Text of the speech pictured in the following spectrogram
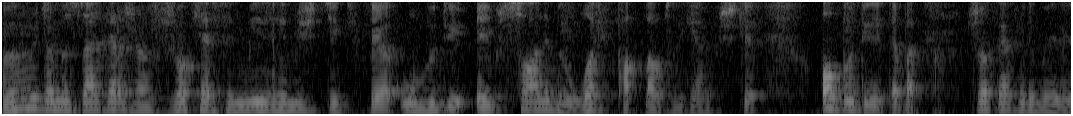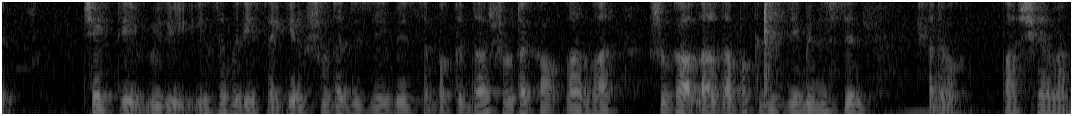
Öbür videomuzda arkadaşlar Joker filmi izlemiştik ve o video efsane bir like patlaması gelmişti. O videoyu da bak Joker filmini çektiği videoyu izlemediysen gelip şurada izleyebilirsin. Bakın daha şurada kartlar var. Şu kartlarda bakın izleyebilirsin. Hadi bak başlayalım.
